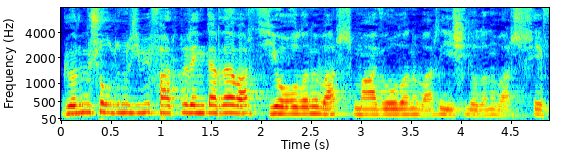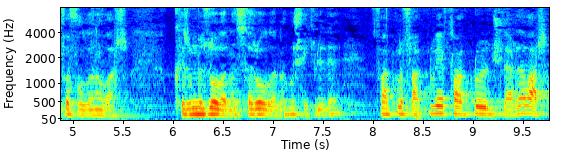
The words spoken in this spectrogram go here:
Görmüş olduğunuz gibi farklı renklerde var. Siyah olanı var, mavi olanı var, yeşil olanı var, şeffaf olanı var. Kırmızı olanı, sarı olanı bu şekilde farklı farklı ve farklı ölçülerde var.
